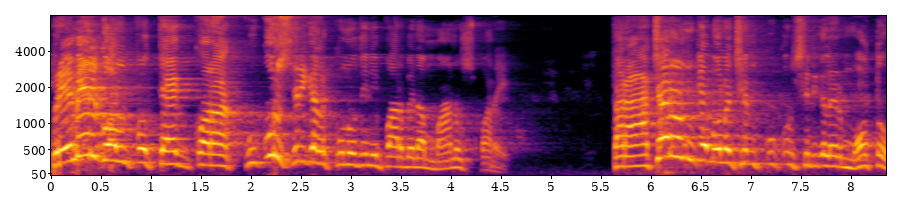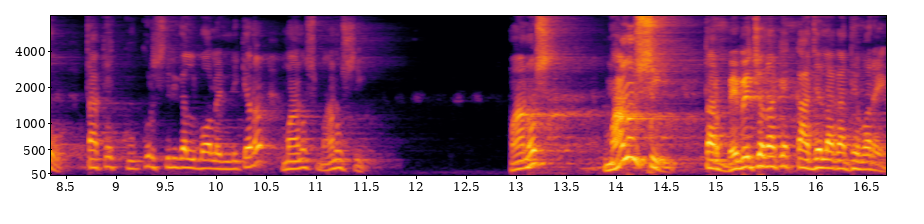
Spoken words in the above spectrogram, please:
প্রেমের গল্প ত্যাগ করা কুকুর শ্রীগাল কোনোদিনই পারবে না, মানুষ পারে। তার আচরণকে বলেছেন কুকুর শ্রীগালের মতো, তাকে কুকুর শ্রীগাল বলেননি কেন? মানুষ মানুষই। মানুষ মানুষই তার বিবেচনাকে কাজে লাগাতে পারে।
